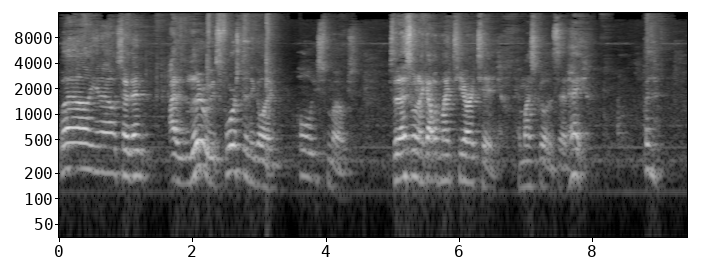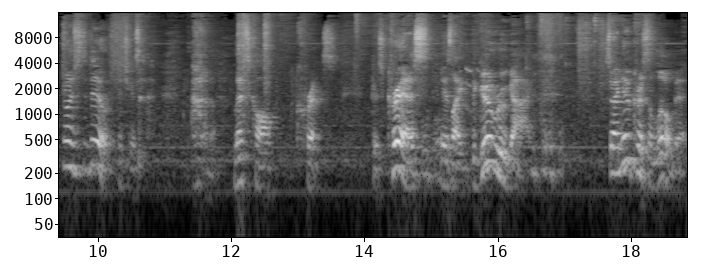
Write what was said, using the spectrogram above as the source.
well, you know, so then I literally was forced into going, holy smokes. So that's when I got with my TRT in my school and said, hey, what, what do you want us to do? And she goes, I don't know. Let's call Chris. Because Chris is like the guru guy. So I knew Chris a little bit.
